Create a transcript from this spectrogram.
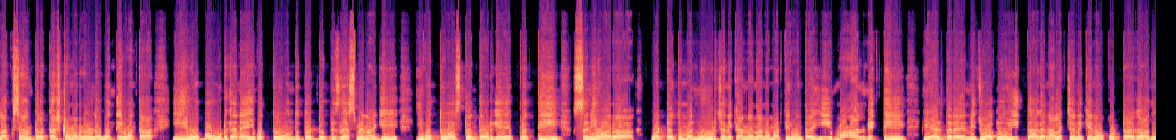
ಲಕ್ಷಾಂತರ ಕಸ್ಟಮರ್ಗಳನ್ನ ಹೊಂದಿರುವಂತಹ ಈ ಒಬ್ಬ ಹುಡುಗನೇ ಇವತ್ತು ಒಂದು ದೊಡ್ಡ ಬಿಸ್ನೆಸ್ ಮ್ಯಾನ್ ಆಗಿ ಇವತ್ತು ಅಸ್ತಂತವ್ರಿಗೆ ಪ್ರತಿ ಶನಿವಾರ ಹೊಟ್ಟೆ ತುಂಬಾ ನೂರ್ ಜನಕ್ಕೆ ಅನ್ನದಾನ ಮಾಡ್ತಿರುವಂತ ಈ ಮಹಾನ್ ವ್ಯಕ್ತಿ ಹೇಳ್ತಾರೆ, ನಿಜವಾಗ್ಲೂ ಇದ್ದಾಗ ನಾಲ್ಕು ಜನಕ್ಕೆ ನಾವು ಕೊಟ್ಟಾಗ ಅದು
